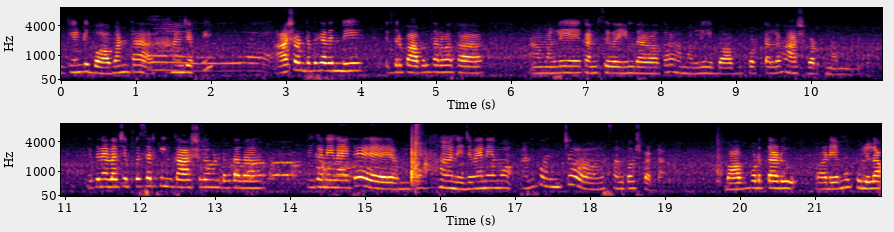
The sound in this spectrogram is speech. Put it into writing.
ఇంకేంటి బాబు అంట అని చెప్పి ఆశ ఉంటుంది కదండి. ఇద్దరు పాపల తర్వాత మళ్ళీ కన్సీవ్ అయిన తర్వాత మళ్ళీ బాబు పుట్టాలని ఆశపడుతున్నాము ఇతను ఇలా చెప్పేసరికి ఇంకా ఆశగా ఉంటుంది కదా. ఇంకా నేనైతే నిజమేనేమో అని కొంచెం సంతోషపడ్డా. బాబు పుడతాడు వాడేమో పులిలా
